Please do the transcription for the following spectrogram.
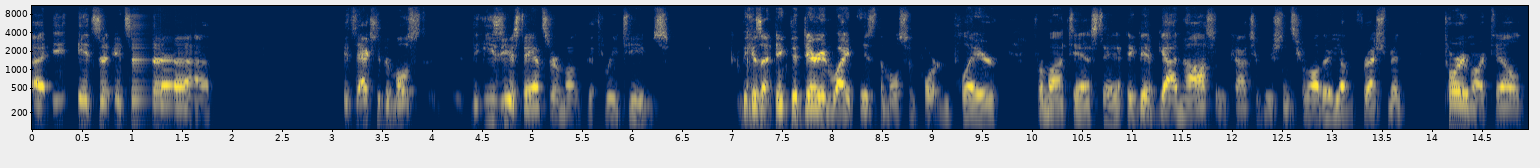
uh, it, it's a it's a it's actually the most the easiest answer among the three teams because I think that Darian White is the most important player for Montana State. I think they've gotten awesome contributions from all their young freshmen. Tori Martell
